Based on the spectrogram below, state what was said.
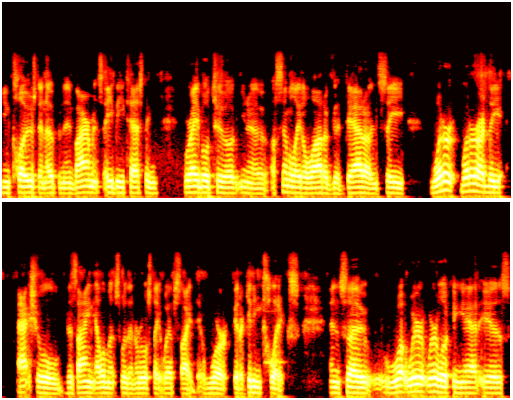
in closed and open environments, A/B testing, we're able to uh, you know assimilate a lot of good data and see what are what are the actual design elements within a real estate website that work that are getting clicks. And so what we're we're looking at is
